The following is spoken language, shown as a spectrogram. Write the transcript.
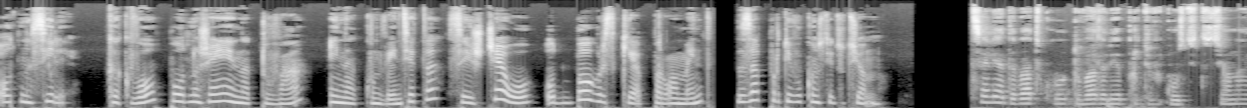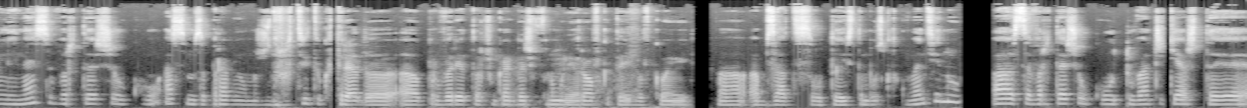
от насилие. Какво по отношение на това и на конвенцията се е изчело от българския парламент за противоконституционно? Целият дебат около това дали е противоконституционно или не се въртеше около... Аз съм забравила, между другото, и тук трябва да а, проверя точно как беше формулировката и в кой а, абзац от Истанбулската конвенция, но а, се въртеше около това, че тя ще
